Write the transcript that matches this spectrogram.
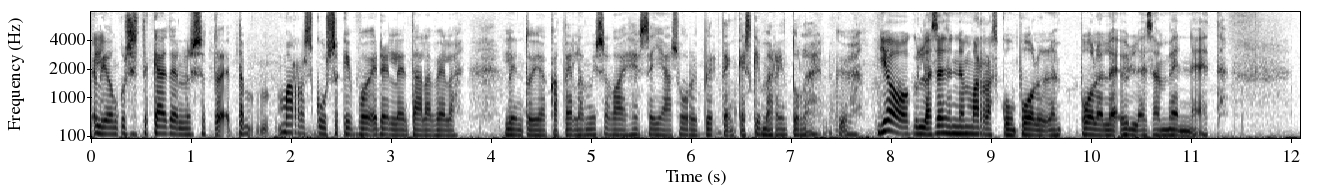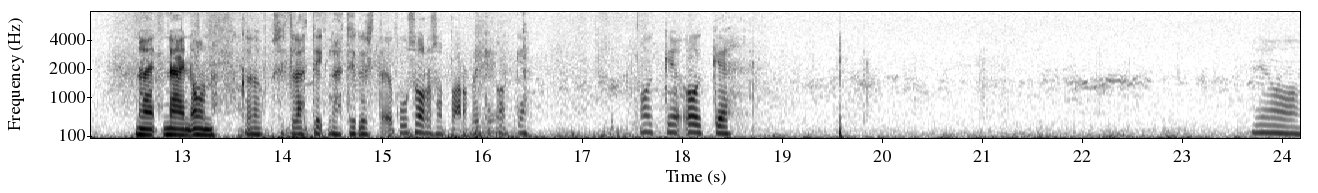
Eli onko se sitten käytännössä, että, että marraskuussakin voi edelleen täällä vielä lintuja katella, missä vaiheessa jää suurin piirtein keskimäärin tulee nykyään? Joo, kyllä se sinne marraskuun puolelle, puolelle yleensä menee, että näin, näin on. Kato, sitten lähti, lähtikö sitten joku sorsaparvikin oikein, oikein, oikein. Joo.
